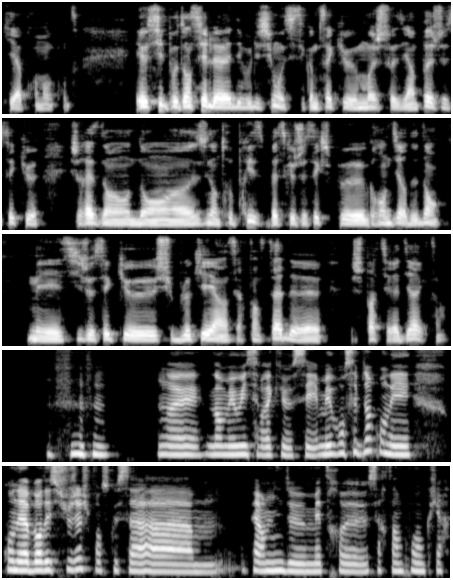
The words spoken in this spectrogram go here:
qui, est à prendre en compte. Et aussi le potentiel euh, d'évolution aussi. C'est comme ça que moi je choisis un poste. Je sais que je reste dans, dans une entreprise parce que je sais que je peux grandir dedans. Mais si je sais que je suis bloqué à un certain stade, euh, je partirai direct. hein. Ouais, non mais oui, c'est vrai que c'est. Mais bon, c'est bien qu'on ait qu'on ait abordé ce sujet. Je pense que ça a hum, permis de mettre euh, certains points au clair.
